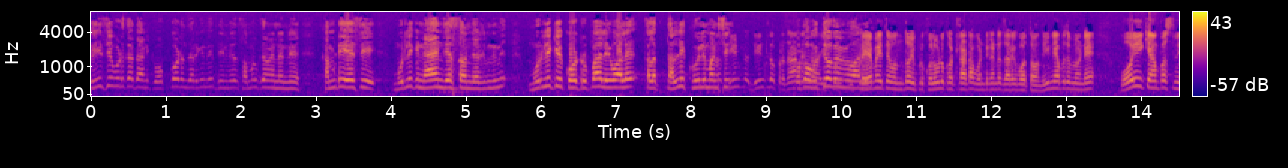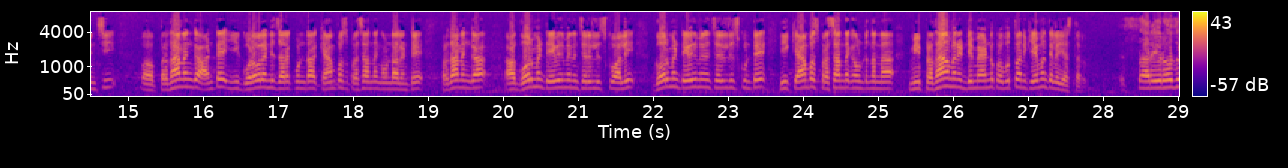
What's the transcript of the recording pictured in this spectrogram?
వీసీ ఉడక దానికి ఒప్పుకోవడం జరిగింది. దీని మీద సమగ్రమైన కమిటీ వేసి మురళికి న్యాయం చేస్తామని జరిగింది. మురళికి కోటి రూపాయలు ఇవ్వాలి. తల తల్లి కూలి మనిషి దీంట్లో ఒక ప్రధానంగా ఉద్యోగం ఇవ్వాలి. ఏమైతే ఉందో ఇప్పుడు కొలువులు కొట్లాట ఒంటి గంట జరగబోతోంది. ఈ నేపథ్యంలోనే ఓఈ క్యాంపస్ నుంచి ప్రధానంగా అంటే ఈ గొడవలన్నీ జరగకుండా క్యాంపస్ ప్రశాంతంగా ఉండాలంటే ప్రధానంగా ఆ గవర్నమెంట్ ఏ విధమైన చర్యలు తీసుకోవాలి? గవర్నమెంట్ ఏ విధమైన చర్యలు తీసుకుంటే ఈ క్యాంపస్ ప్రశాంతంగా ఉంటుందన్న మీ ప్రధానమైన డిమాండ్ ప్రభుత్వానికి ఏమని తెలియజేస్తారు? సార్ ఈ రోజు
